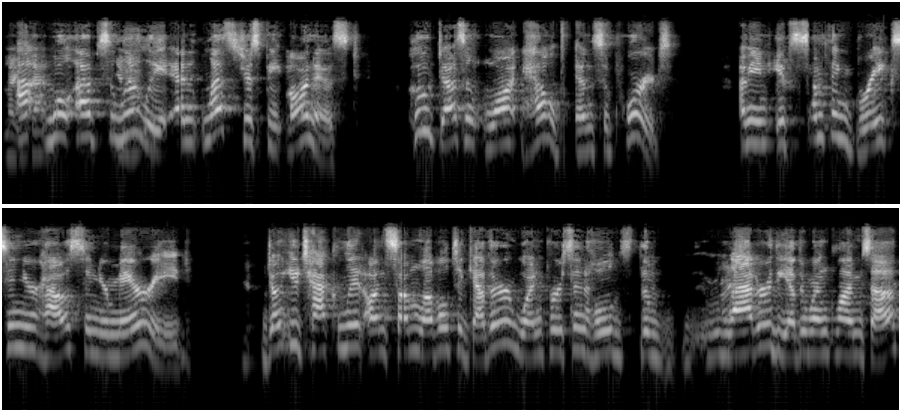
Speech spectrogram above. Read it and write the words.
Like uh, well absolutely you know? and let's just be honest who doesn't want help and support? I mean if something breaks in your house and you're married don't you tackle it on some level together? One person holds the ladder the other one climbs up.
